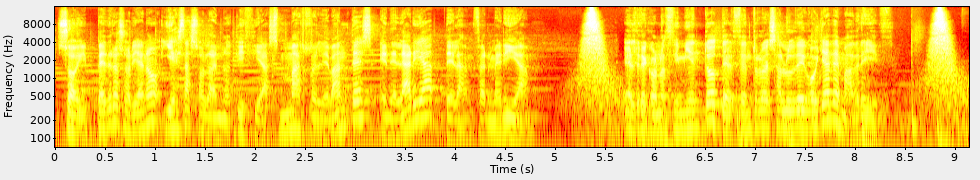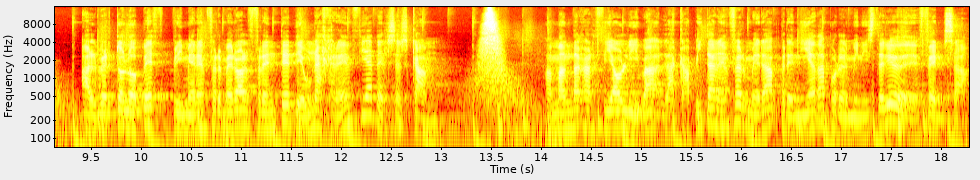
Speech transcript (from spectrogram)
Soy Pedro Soriano y estas son las noticias más relevantes en el área de la enfermería. El reconocimiento del Centro de Salud de Goya de Madrid. Alberto López, primer enfermero al frente de una gerencia del SESCAM. Amanda García Oliva, la capitana enfermera premiada por el Ministerio de Defensa.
